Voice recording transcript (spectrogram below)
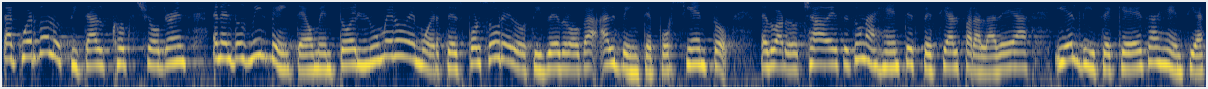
De acuerdo al hospital Cook's Children's, en el 2020 aumentó el número de muertes por sobredosis de droga al 20%. Eduardo Chávez es un agente especial para la DEA y él dice que esa agencia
